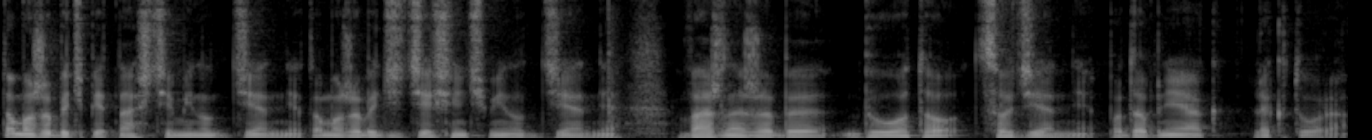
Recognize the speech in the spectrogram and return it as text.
To może być 15 minut dziennie, to może być 10 minut dziennie. Ważne, żeby było to codziennie, podobnie jak lektura.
